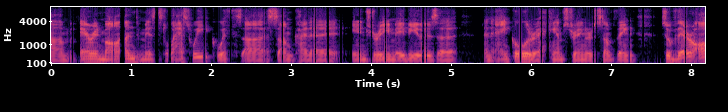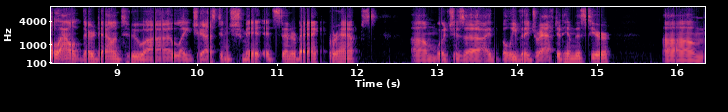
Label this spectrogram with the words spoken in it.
Um, Aaron Maund missed last week with uh, some kind of injury. Maybe it was a an ankle or a hamstring or something. So if they're all out, they're down to uh, like Justin Schmidt at center back, perhaps um, which is, a, I believe they drafted him this year. Um,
